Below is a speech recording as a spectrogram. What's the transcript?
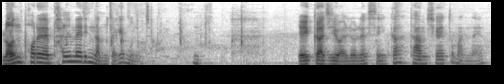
런펄의 팔메린 남작의 문장. 음. 여기까지 완료를 했으니까 다음 시간에 또 만나요.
